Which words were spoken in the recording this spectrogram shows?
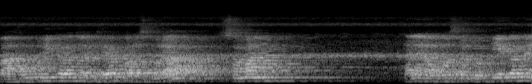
ବାହୁ ଗୁଡ଼ିକର ଦୈର୍ଘ୍ୟ ପରସ୍ପର ସମାନ ତାହେଲେ ଲମ୍ବ ସହ ଗୋଟିଏ କର୍ଣ୍ଣ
